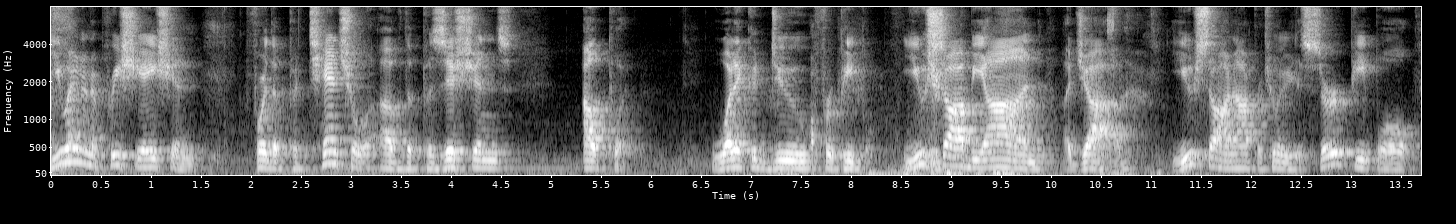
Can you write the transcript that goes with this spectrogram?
you had an appreciation for the potential of the position's output, what it could do for people. You saw beyond a job. You saw an opportunity to serve people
